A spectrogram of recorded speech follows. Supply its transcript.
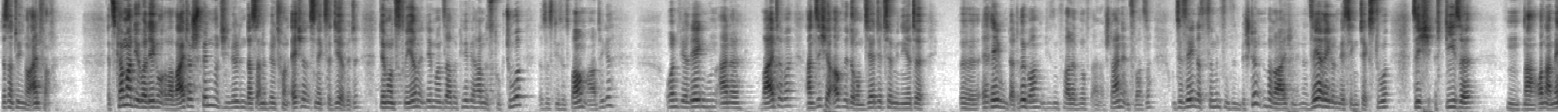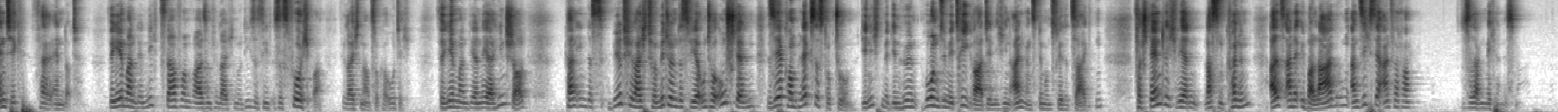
Das ist natürlich noch einfach. Jetzt kann man die Überlegung aber weiterspinnen und ich will Ihnen das an einem Bild von Echer, das nächste dir bitte, demonstrieren, indem man sagt, okay, wir haben eine Struktur, das ist dieses Baumartige, und wir legen nun eine weitere, an sich ja auch wiederum sehr determinierte äh, Erregung darüber, in diesem Falle wirft einer Steine ins Wasser, und Sie sehen, dass zumindest in bestimmten Bereichen, in einer sehr regelmäßigen Textur, sich diese na, Ornamentik verändert. Für jemanden, der nichts davon weiß und vielleicht nur dieses sieht, ist es furchtbar, vielleicht nahezu chaotisch. Für jemanden, der näher hinschaut, kann Ihnen das Bild vielleicht vermitteln, dass wir unter Umständen sehr komplexe Strukturen, die nicht mit den hohen Symmetriegrad, den ich Ihnen eingangs demonstrierte, zeigten, verständlich werden lassen können als eine Überlagerung an sich sehr einfacher sozusagen Mechanismen.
